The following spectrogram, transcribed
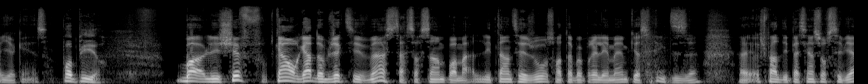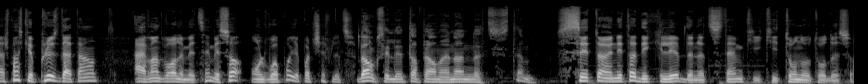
y a 15 ans. Pas pire. Bah, les chiffres, quand on regarde objectivement, ça se ressemble pas mal. Les temps de séjour sont à peu près les mêmes qu'il y a 5-10 ans. Euh, je parle des patients sur civière. Je pense qu'il y a plus d'attentes avant de voir le médecin, mais ça, on le voit pas, il n'y a pas de chiffre là-dessus. Donc, c'est l'état permanent de notre système. C'est un état d'équilibre de notre système qui, qui, tourne autour de ça.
